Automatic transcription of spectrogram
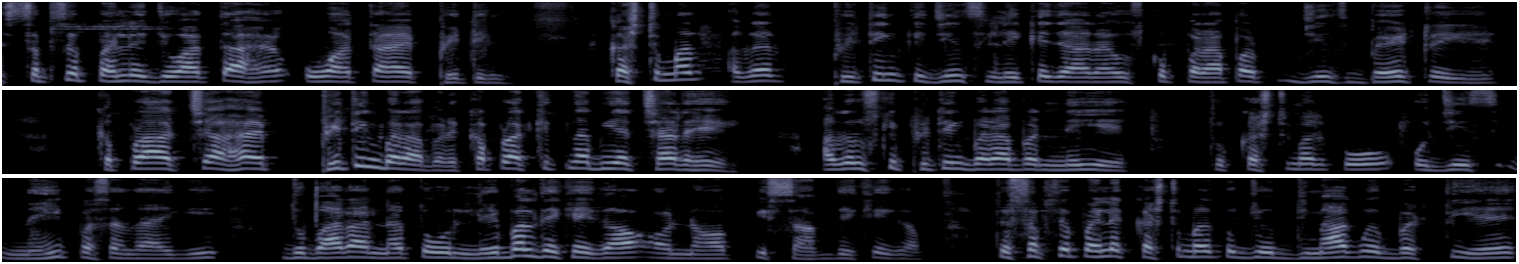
सबसे पहले जो आता है, वो आता है फिटिंग। कस्टमर अगर फिटिंग की जीन्स लेके जा रहा है, उसको प्रॉपर जीन्स बैठ रही है, कपड़ा अच्छा है, फिटिंग बराबर है, कपड़ा कितना भी अच्छा रहे, अगर उसकी फिटिंग बराबर नहीं है तो कस्टमर को वो जीन्स नहीं पसंद आएगी। दोबारा न तो लेबल देखेगा और ना आपकी साफ़ देखेगा। तो सबसे पहले कस्टमर को जो दिमाग में बैठती है,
